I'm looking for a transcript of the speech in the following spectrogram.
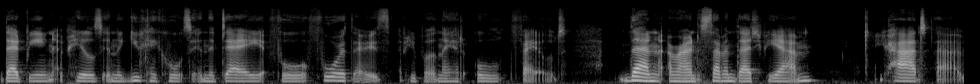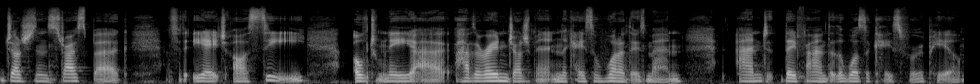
There had been appeals in the UK courts in the day for four of those people, and they had all failed. Then around 7:30 p.m., you had uh, judges in Strasbourg for the EHRC ultimately uh, have their own judgment in the case of one of those men, and they found that there was a case for appeal.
